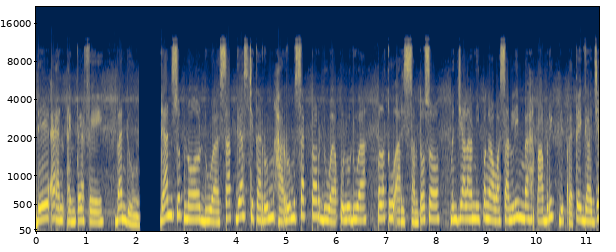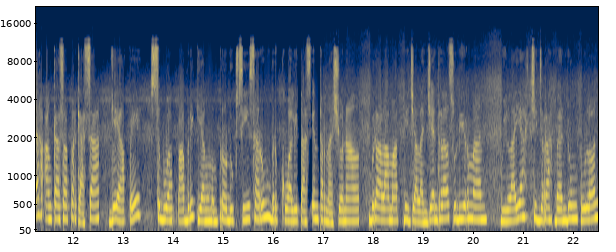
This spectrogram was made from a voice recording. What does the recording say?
DNNTV, Bandung. Dan Sub 02 Satgas Citarum Harum Sektor 22, Peletu Aris Santoso, menjalani pengawasan limbah pabrik di PT Gajah Angkasa Perkasa, GAP, sebuah pabrik yang memproduksi sarung berkualitas internasional, beralamat di Jalan Jenderal Sudirman, wilayah Cijerah Bandung Kulon,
